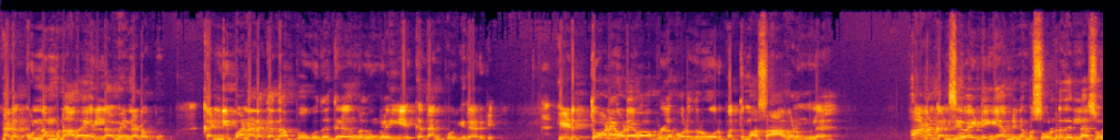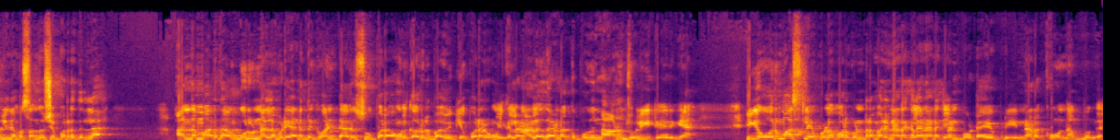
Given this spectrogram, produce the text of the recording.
நடக்கும் நம்புனாதான் எல்லாமே நடக்கும். கண்டிப்பா நடக்க தான் போகுது. கிரகங்கள் உங்களை இயக்க தான் போகிறார்கள். எடுத்தோடனே உடையவா புள்ள பிறந்துடும் ஒரு பத்து மாசம் ஆகணும்ல. ஆனா கன்சீவ் ஆயிட்டீங்க அப்படி நம்ம சொல்றது இல்லை சொல்லி நம்ம சந்தோஷப்படுறது இல்லை அந்த மாதிரி தான் குரு நல்லபடியாக இடத்துக்கு வந்துட்டாரு சூப்பரா உங்களுக்கு அருள் பாவிக்க போறாரு உங்களுக்கு எல்லாம் நல்லதா நடக்க போகுது நானும் சொல்லிக்கிட்டே இருக்கேன். நீங்க ஒரு மாசத்துலயே புள்ள பிறக்குன்ற மாதிரி நடக்கல நடக்கலன்னு போட்டா எப்படி? நடக்கும் நம்புங்க.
